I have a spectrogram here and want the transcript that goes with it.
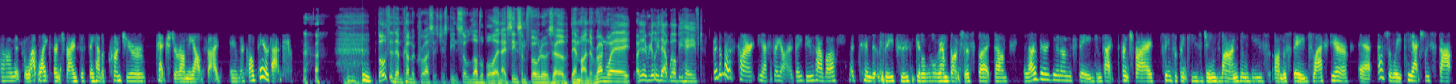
Um, it's a lot like French fries, just they have a crunchier texture on the outside, and they're called tater tots. Both of them come across as just being so lovable, and I've seen some photos of them on the runway. Are they really that well behaved? For the most part, yes, they are. They do have a, a tendency to get a little rambunctious, but um, they are very good on the stage. In fact, French Fry seems to think he's James Bond when he's on the stage. Last year at Fashion Week, he actually stopped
